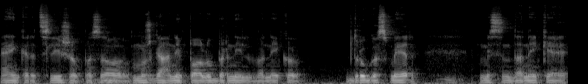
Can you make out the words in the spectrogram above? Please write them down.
enkrat slišal, pa so možgani pol obrnili v neko drugo smer. Mislim, da neke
